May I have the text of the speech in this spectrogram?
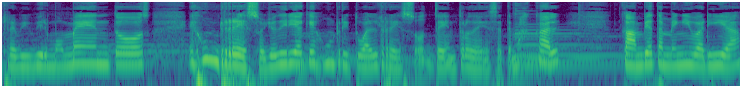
revivir momentos, es un rezo, yo diría que es un ritual rezo dentro de ese temazcal, cambia también y varía,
